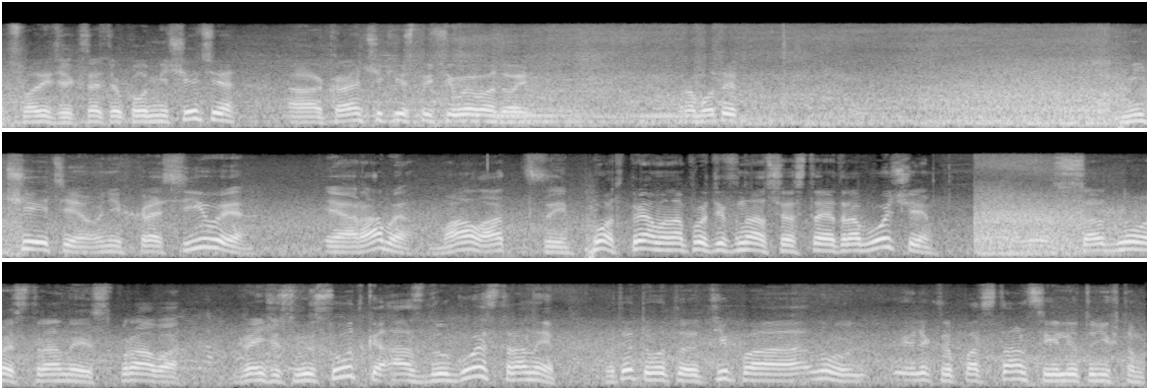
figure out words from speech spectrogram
Вот, смотрите, кстати, около мечети э, кранчики с питьевой водой. Работает. Мечети у них красивые, и арабы молодцы. Вот, прямо напротив нас сейчас стоят рабочие. С одной стороны справа граничит высотка, а с другой стороны вот это вот э, типа ну, электроподстанции или вот у них там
